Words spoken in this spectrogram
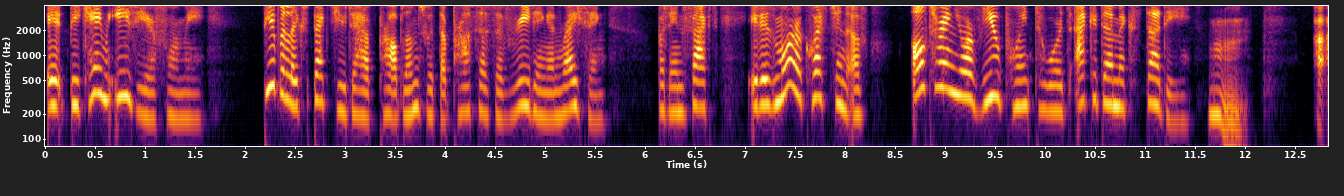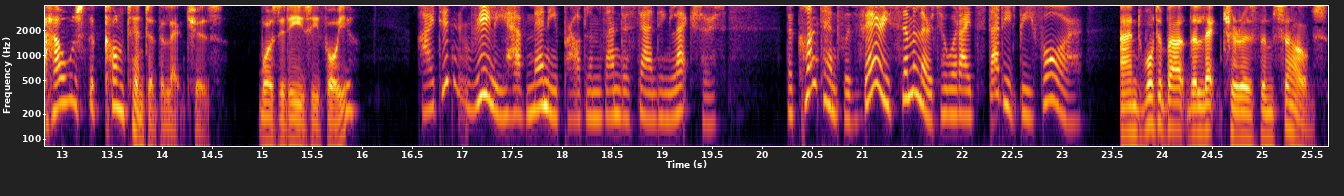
it became easier for me. People expect you to have problems with the process of reading and writing, but in fact, it is more a question of altering your viewpoint towards academic study. Hmm. Uh, how was the content of the lectures? Was it easy for you? I didn't really have many problems understanding lectures. The content was very similar to what I'd studied before. And what about the lecturers themselves?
